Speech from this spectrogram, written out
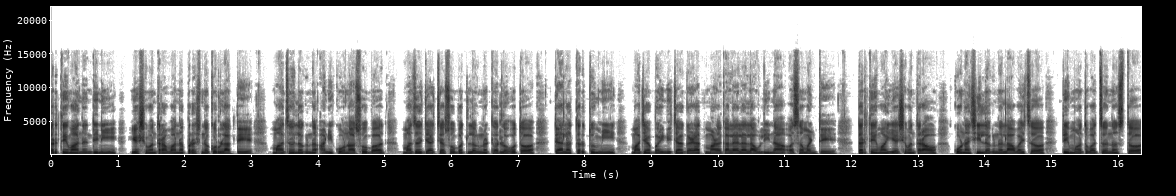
तर तेव्हा नंदिनी यशवंतरावांना प्रश्न करू लागते माझं लग्न आणि कोणासोबत? माझं ज्याच्यासोबत लग्न ठरलं होतं त्याला तर तुम्ही माझ्या बहिणीच्या गळ्यात माळ घालायला लावली ना? असं म्हणते. तर तेव्हा यशवंतराव कोणाशी लग्न लावायचं ते महत्त्वाचं नसतं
